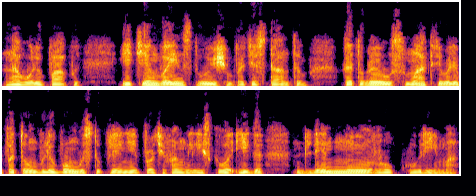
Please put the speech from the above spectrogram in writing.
на волю папы, и тем воинствующим протестантам, которые усматривали потом в любом выступлении против английского ига длинную руку Рима.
